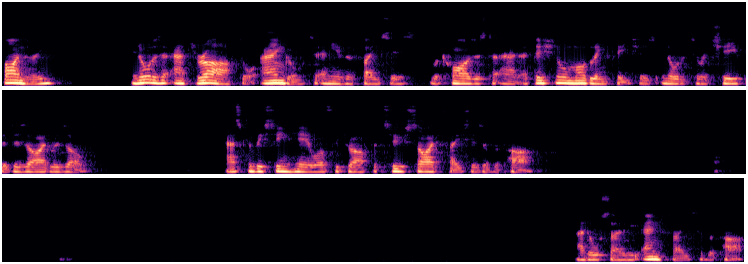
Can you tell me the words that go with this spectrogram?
Finally, in order to add draft or angle to any of the faces it requires us to add additional modelling features in order to achieve the desired result, as can be seen here whilst we draft the two side faces of the part. And also the end face of the part.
